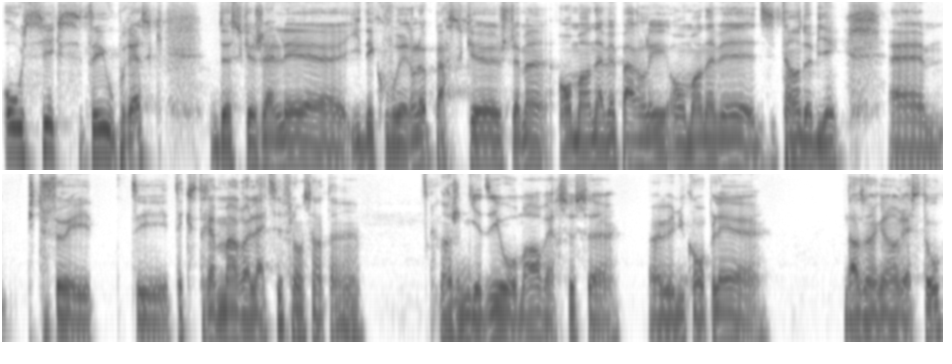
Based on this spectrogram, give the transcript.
aussi excité ou presque de ce que j'allais euh, y découvrir là parce que justement, on m'en avait parlé, on m'en avait dit tant de bien. Euh, puis tout ça est, extrêmement relatif, là, on s'entend. Manger une guédille au mort versus euh, un menu complet dans un grand resto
